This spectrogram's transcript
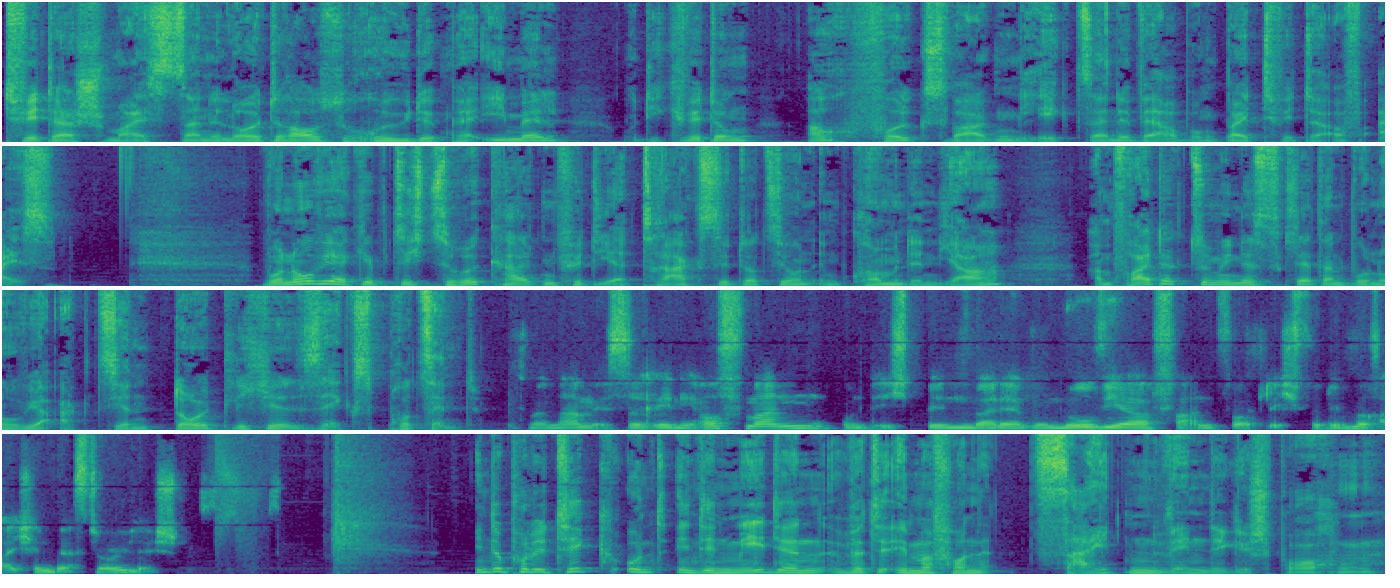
Twitter schmeißt seine Leute raus, Rüde per E-Mail und die Quittung, auch Volkswagen legt seine Werbung bei Twitter auf Eis. Vonovia gibt sich zurückhaltend für die Ertragssituation im kommenden Jahr, am Freitag zumindest klettern Vonovia-Aktien deutliche 6%. Mein Name ist René Hoffmann und ich bin bei der Vonovia verantwortlich für den Bereich Investor Relations. In der Politik und in den Medien wird ja immer von Zeitenwende gesprochen.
